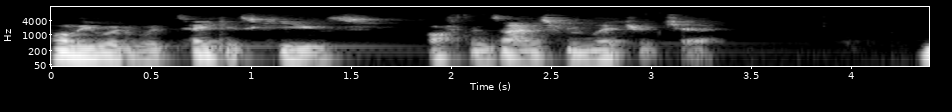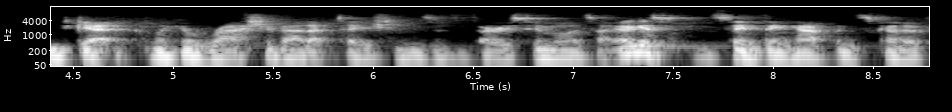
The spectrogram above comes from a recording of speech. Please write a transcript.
Hollywood would take its cues oftentimes from literature. You'd get like a rash of adaptations of very similar type. I guess the same thing happens kind of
